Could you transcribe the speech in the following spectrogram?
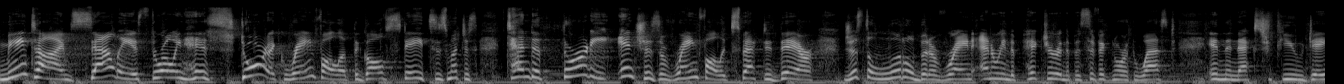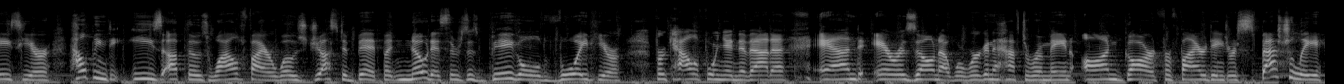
Meantime, Sally is throwing historic rainfall at the Gulf states, as much as 10 to 30 inches of rainfall expected there. Just a little bit of rain entering the picture in the Pacific Northwest in the next few days here, helping to ease up those wildfire woes just a bit. But notice there's this big old void here for California, Nevada, and Arizona, where we're going to have to remain on guard for fire danger, especially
